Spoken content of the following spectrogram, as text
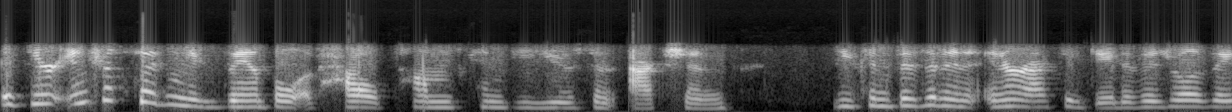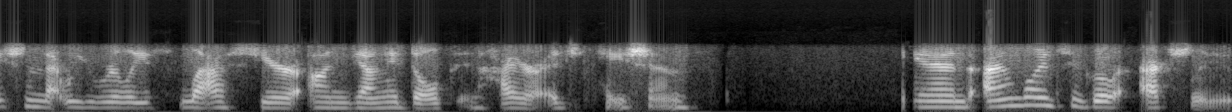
If you're interested in an example of how PUMS can be used in action, you can visit an interactive data visualization that we released last year on young adults in higher education. And I'm going to go actually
